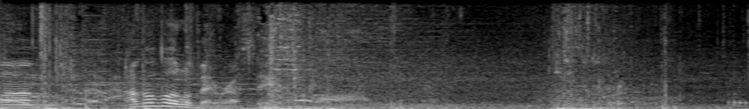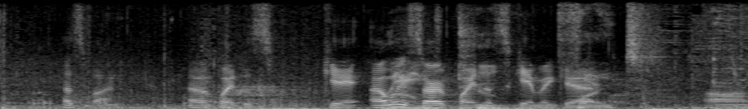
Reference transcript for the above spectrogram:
um, I'm a little bit rusty. That's fine. I haven't played this game. I only started playing this game again, um,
